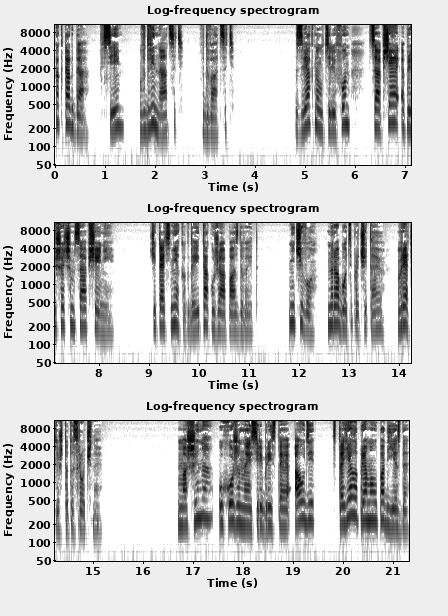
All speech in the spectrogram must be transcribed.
Как тогда, в 7, в 12, в 20. Звякнул телефон, сообщая о пришедшем сообщении. Читать некогда, и так уже опаздывает. Ничего, на работе прочитаю, вряд ли что-то срочное. Машина, ухоженная серебристая Ауди, стояла прямо у подъезда,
